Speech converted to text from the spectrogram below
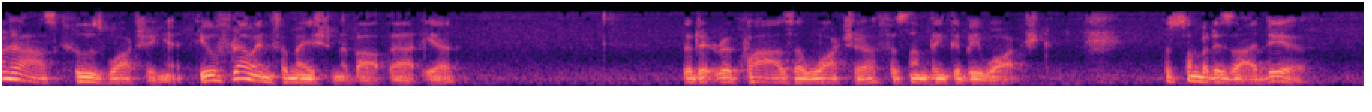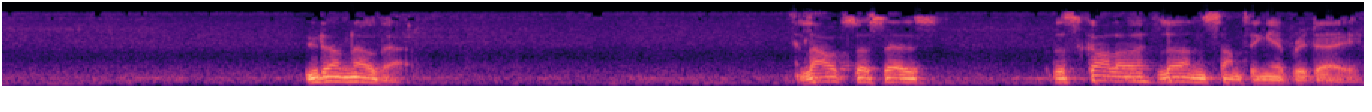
Don't ask who's watching it. You've no information about that yet. That it requires a watcher for something to be watched. It's somebody's idea. You don't know that. Lao Tzu says, the scholar learns something every day.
